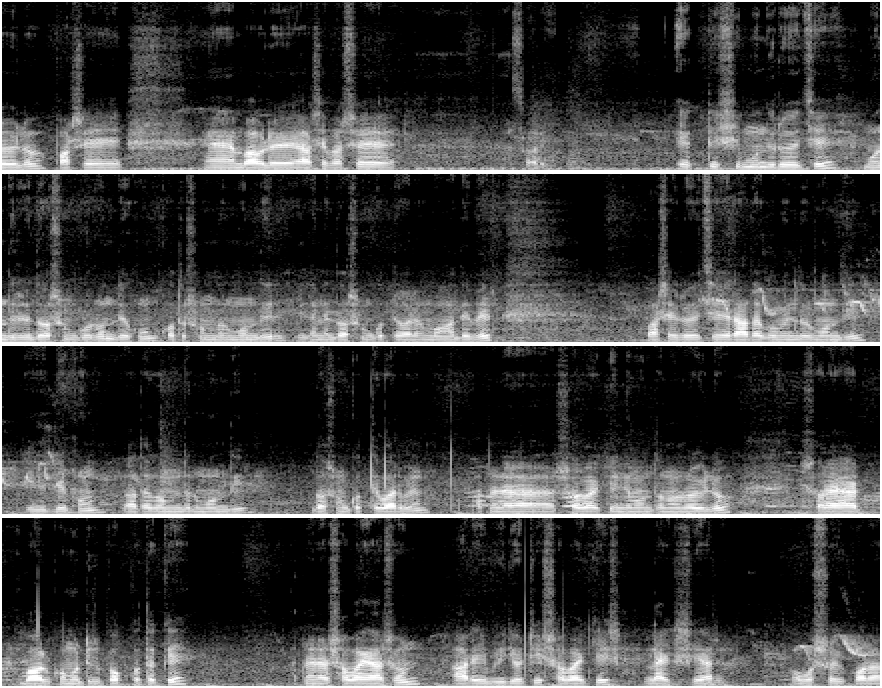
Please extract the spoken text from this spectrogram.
রইল। পাশে বাউলের আশেপাশে সরি একটি শিব মন্দির রয়েছে। মন্দিরের দর্শন করুন, দেখুন কত সুন্দর মন্দির। এখানে দর্শন করতে পারেন মহাদেবের। পাশে রয়েছে রাধা গোবিন্দর মন্দির। এই দেখুন, রাধা গোবিন্দর মন্দির, দর্শন করতে পারবেন। আপনারা সবাইকে নিমন্ত্রণ রইল সরাইহাট বাউল কমিটির পক্ষ থেকে। আপনারা সবাই আসুন আর এই ভিডিওটি সবাইকে লাইক, শেয়ার অবশ্যই করা,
